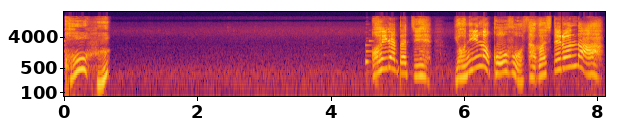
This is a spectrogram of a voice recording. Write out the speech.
甲府？オイラたち4人の候補を探してるんだ。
